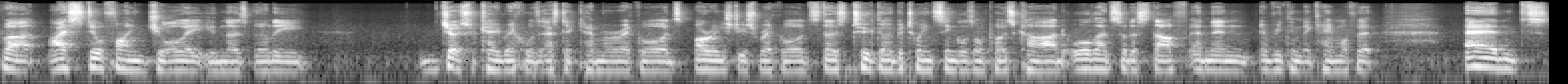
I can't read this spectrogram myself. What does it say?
But I still find joy in those early Joseph K records, Aztec Camera records, Orange Juice records, those two go between singles on postcard, all that sort of stuff, and then everything that came off it. And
